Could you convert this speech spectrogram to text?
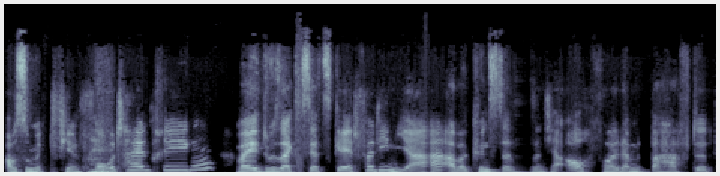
auch so mit vielen Vorurteilen prägen, weil du sagst jetzt Geld verdienen, ja, aber Künstler sind ja auch voll damit behaftet,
